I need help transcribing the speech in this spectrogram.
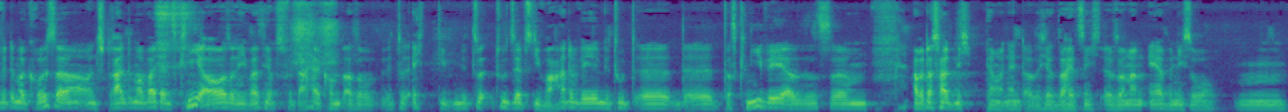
wird immer größer und strahlt immer weiter ins Knie aus und ich weiß nicht, ob es von daher kommt. Also mir tut echt, die, mir tu- tut selbst die Wade weh, mir tut äh, das Knie weh. Also das ist, ähm, aber das halt nicht permanent. Also ich sage jetzt nicht, äh, sondern eher, wenn ich so mh,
